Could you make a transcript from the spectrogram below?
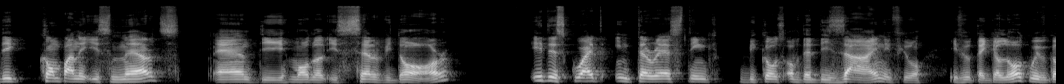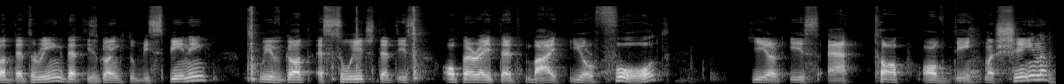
The company is Merz and the model is Servidor. It is quite interesting because of the design. If you if you take a look, we've got that ring that is going to be spinning. We've got a switch that is operated by your foot. Here is a top of the machine.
